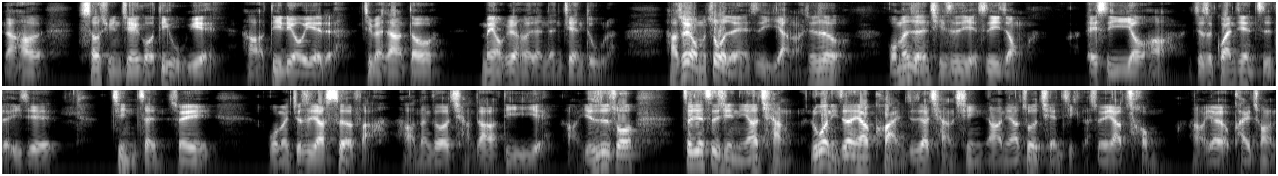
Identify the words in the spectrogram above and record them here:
然后搜寻结果第五页啊、第六页的，基本上都没有任何人能见度了。好，所以我们做人也是一样啊，就是我们人其实也是一种 SEO 哈，就是关键字的一些竞争，所以我们就是要设法好能够抢到第一页啊，也就是说这件事情你要抢，如果你真的要快，你就是要抢新，然后你要做前几个，所以要冲啊，要有开创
